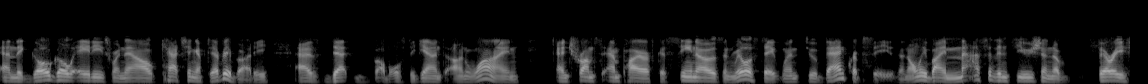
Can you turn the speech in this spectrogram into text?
And the go go 80s were now catching up to everybody as debt bubbles began to unwind and Trump's empire of casinos and real estate went through bankruptcies, and only by massive infusion of very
